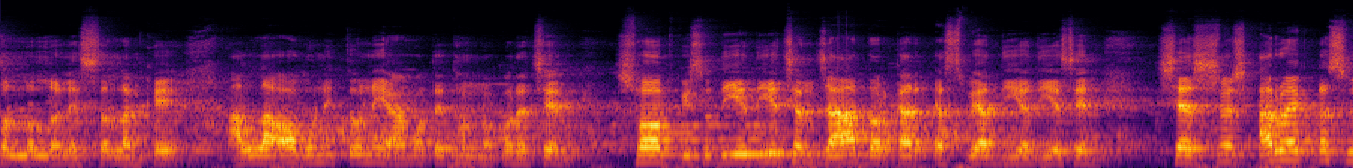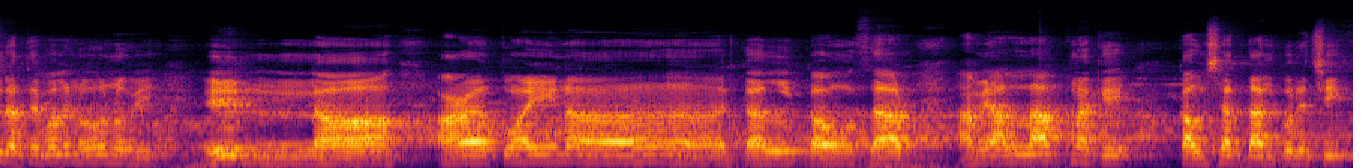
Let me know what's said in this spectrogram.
সাল্লাহ সাল্লামকে আল্লাহ অগণিত নিয়ামতে ধন্য করেছেন। সব কিছু দিয়ে দিয়েছেন, যা দরকার এসপিয়ার দিয়ে দিয়েছেন। শেষ শেষ আরও একটা সুরাতে বলেন, ও নবী আমি আল্লাহ আপনাকে কাউসার দান করেছি।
